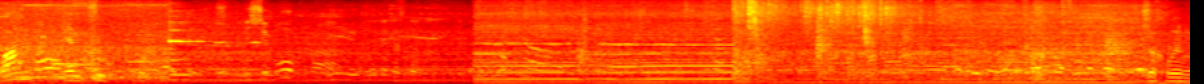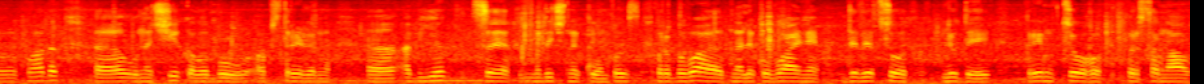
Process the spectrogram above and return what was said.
One and two. жахливий випадок Е, уночі, коли був обстріляний е, об'єкт. Це медичний комплекс. Перебувають на лікуванні 900 людей. Крім цього, персонал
